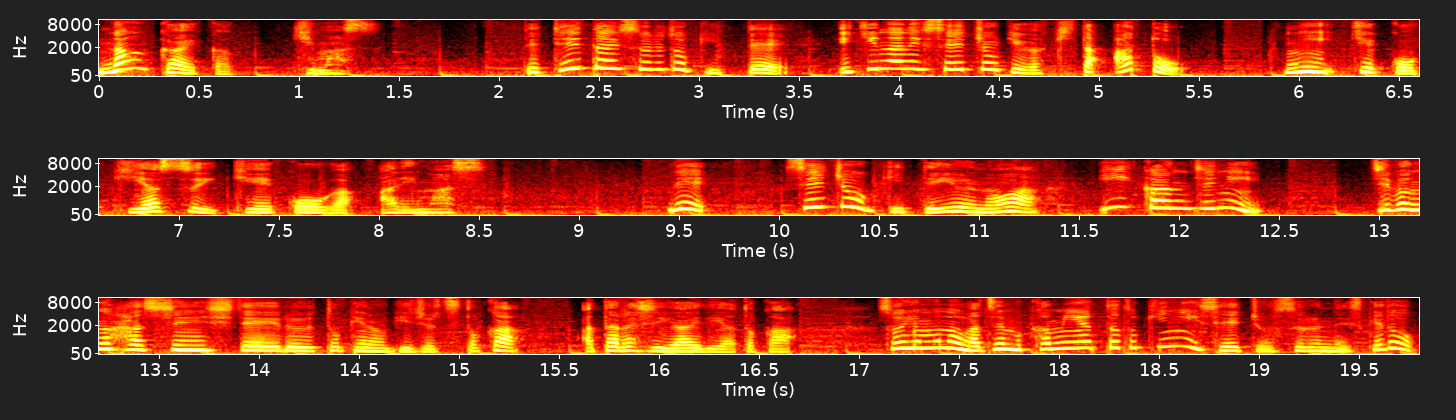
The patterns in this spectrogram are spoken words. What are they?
何回か来ます。で停滞する時っていきなり成長期が来た後に結構来やすい傾向があります。で成長期っていうのはいい感じに自分が発信している時の技術とか新しいアイデアとかそういうものが全部噛み合った時に成長するんですけど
